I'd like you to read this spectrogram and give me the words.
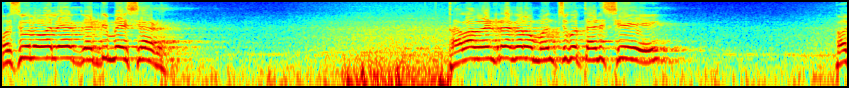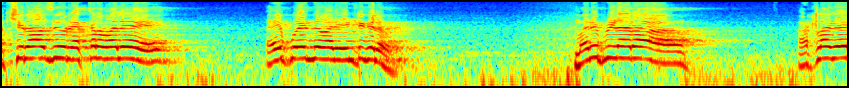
పశువుల వలె గడ్డి మేశాడు. తల వెంట్రుకలు మంచుకు తడిసి పక్షిరాజు రెక్కల వలె అయిపోయింది వారి ఇంటికలు. మరి పిడారా అట్లాగే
